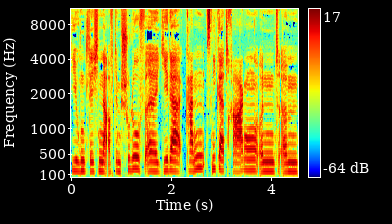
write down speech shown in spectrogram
die Jugendlichen auf dem Schulhof. Äh, jeder kann Sneaker tragen und ähm,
